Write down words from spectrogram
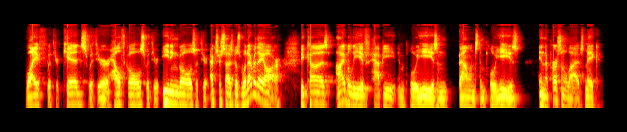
wife, with your kids, with your health goals, with your eating goals, with your exercise goals, whatever they are, because I believe happy employees and balanced employees in their personal lives make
